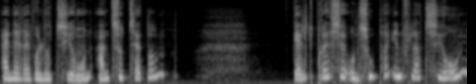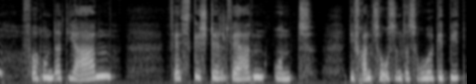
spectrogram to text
eine Revolution anzuzetteln Geldpresse und Superinflation vor 100 Jahren festgestellt werden und die Franzosen das Ruhrgebiet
